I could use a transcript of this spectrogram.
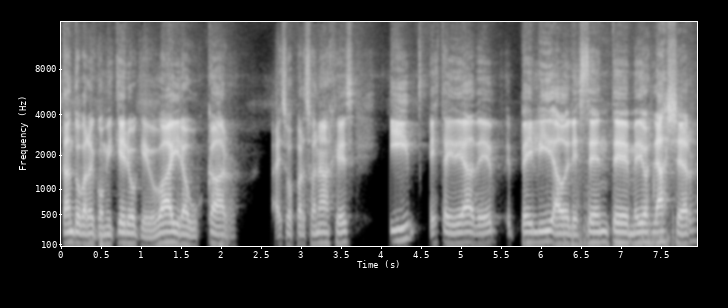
tanto para el comiquero que va a ir a buscar a esos personajes, y esta idea de peli adolescente, medio slasher,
